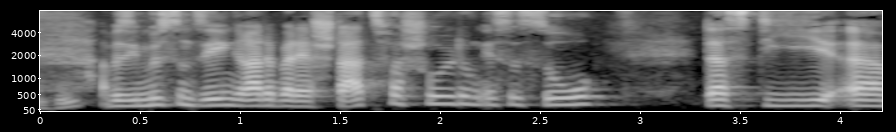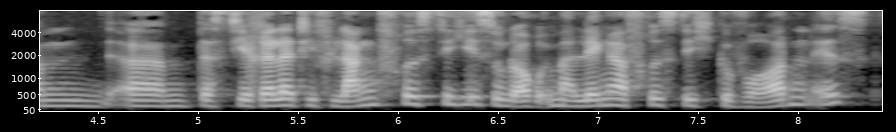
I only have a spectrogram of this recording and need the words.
Mhm. Aber Sie müssen sehen, gerade bei der Staatsverschuldung ist es so, dass die, ähm, ähm, dass die relativ langfristig ist und auch immer längerfristig geworden ist.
